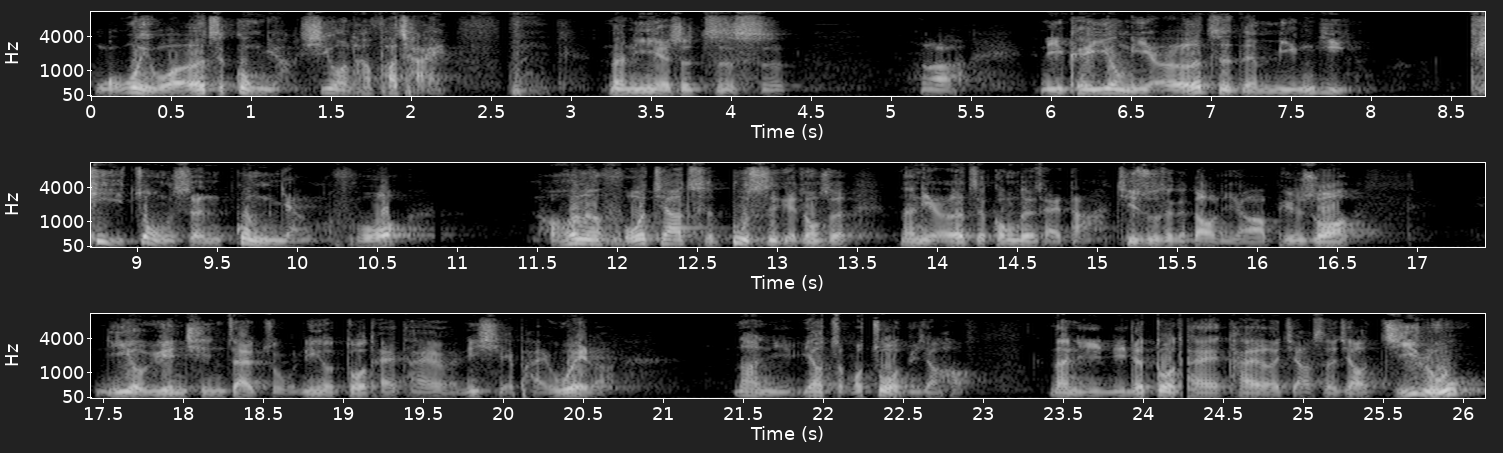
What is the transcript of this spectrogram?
我为我儿子供养，希望他发财，那你也是自私啊！你可以用你儿子的名义。替众生供养佛，然后呢，佛加持布施给众生，那你儿子功德才大。记住这个道理啊！比如说，你有冤亲债主，你有堕胎胎儿，你写牌位了，那你要怎么做比较好？那你你的堕胎胎儿假设叫吉如，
